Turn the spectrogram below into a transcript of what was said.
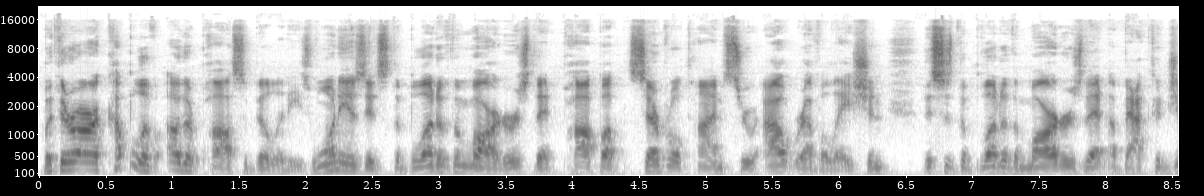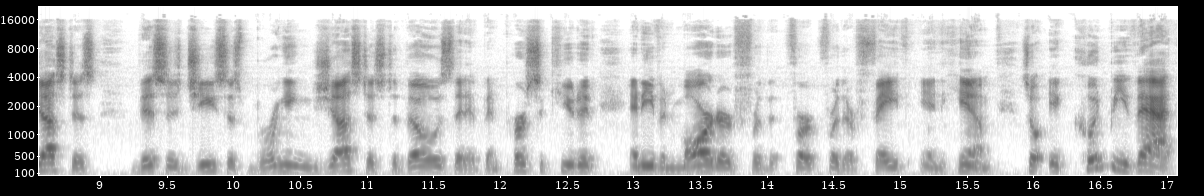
But there are a couple of other possibilities. One is it's the blood of the martyrs that pop up several times throughout Revelation. This is the blood of the martyrs that, uh, back to justice, this is Jesus bringing justice to those that have been persecuted and even martyred for, the, for, for their faith in Him. So it could be that.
